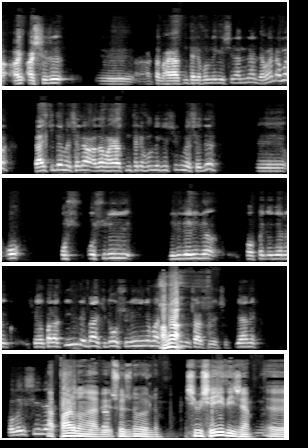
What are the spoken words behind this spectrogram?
a- aşırı e, tabii hayatını telefonda geçirenler de var ama belki de mesela adam hayatını telefonda geçirmese de e, o, o o süreyi birileriyle sohbet ederek şey yaparak değil de belki de o süreyi yine başka Ama- bir süre çekti. Yani dolayısıyla Ha, pardon abi sözünü böldüm. Şimdi şeyi diyeceğim. Ee,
